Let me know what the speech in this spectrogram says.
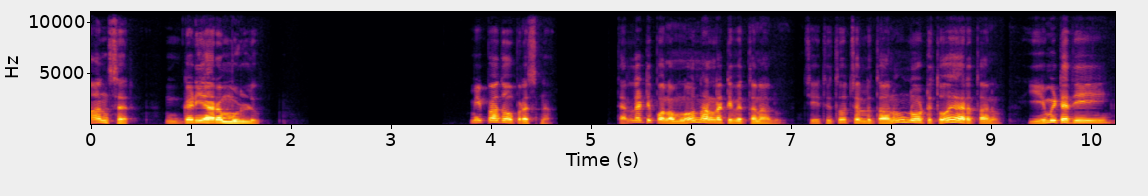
ఆన్సర్ గడియారం ముళ్ళు. మీ పదో ప్రశ్న. తెల్లటి పొలంలో నల్లటి విత్తనాలు. చేతితో చల్లుతాను నోటితో ఏరతాను. ఏమిటది?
